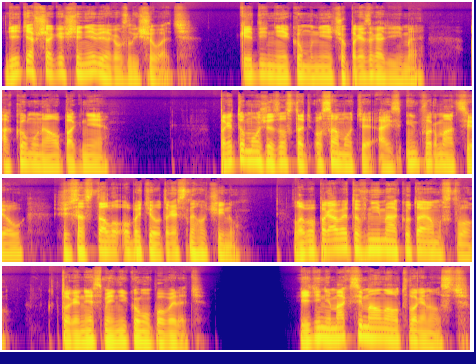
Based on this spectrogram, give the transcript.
Dieťa však ešte nevie rozlišovať kedy niekomu niečo prezradíme a komu naopak nie. Preto môže zostať o samote aj s informáciou, že sa stalo obeťou trestného činu. Lebo práve to vníma ako tajomstvo, ktoré nesmie nikomu povedať. Jedine maximálna otvorenosť,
